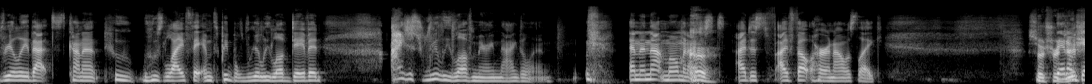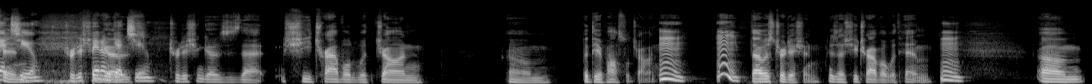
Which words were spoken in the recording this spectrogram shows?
really, that's kind of who, whose life they, and people really love David. I just really love Mary Magdalene. and in that moment, I just, I just, I felt her and I was like, So tradition, They don't tradition, get you. Tradition They don't get you. Tradition goes is that she traveled with John, um, with the Apostle John. Mm, mm. That was tradition. Is that she traveled with him. Mm. Um,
